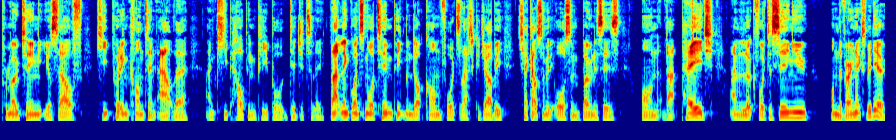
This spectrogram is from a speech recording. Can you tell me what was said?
promoting yourself, keep putting content out there, and keep helping people digitally. That link once more, timpeakman.com forward slash Kajabi. Check out some of the awesome bonuses on that page, and I look forward to seeing you on the very next video.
